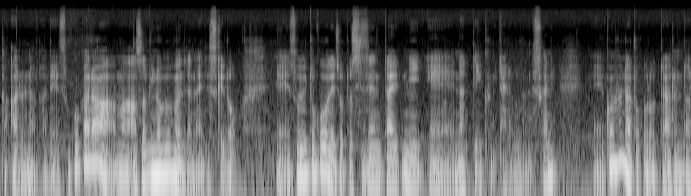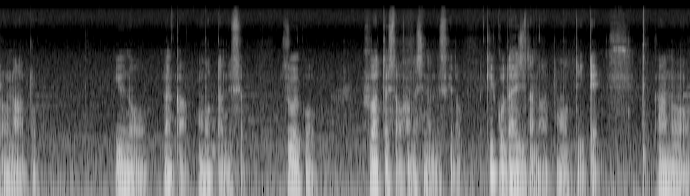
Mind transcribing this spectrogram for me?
がある中でそこからまあ遊びの部分じゃないですけど、えーそういうところでちょっと自然体に、えーなっていくみたいな部分ですかね、えーこういうふうなところってあるんだろうなというのをなんか思ったんですよ。すごいこうふわっとしたお話なんですけど。結構大事だなと思っていてあの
